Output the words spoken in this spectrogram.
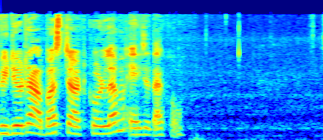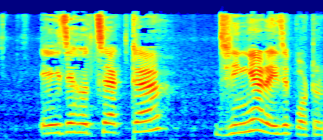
ভিডিওটা আবার স্টার্ট করলাম। এই যে দেখো। এই যে হচ্ছে একটা ঝিঙে আর এই যে পটল,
